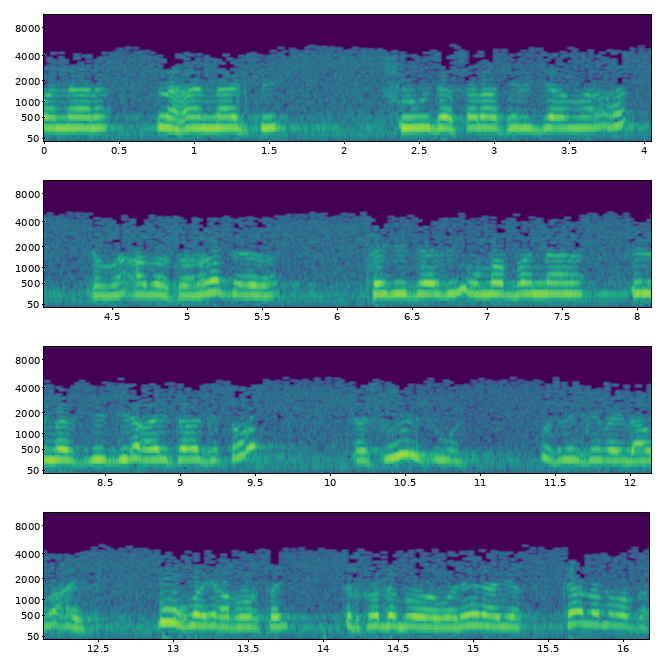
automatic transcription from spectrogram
banaana lahaa naagti shuhuuda salaati iljamaaca jamaacada salaadeeda tegideedii uma banaana filmasjidi ay taagto tashwiish wey muslimkii bay dhaawacaysa buuq bay abuurtay dadkao dhanba waa wareeraya taa lama oga.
